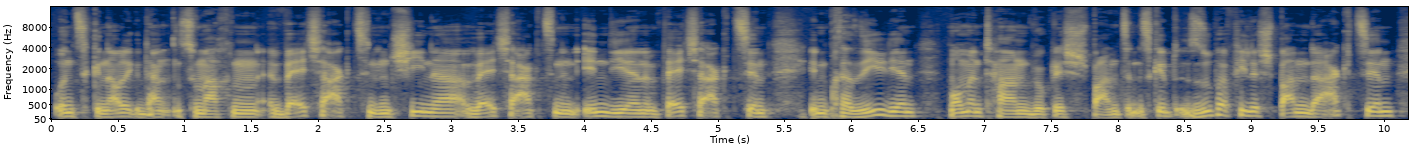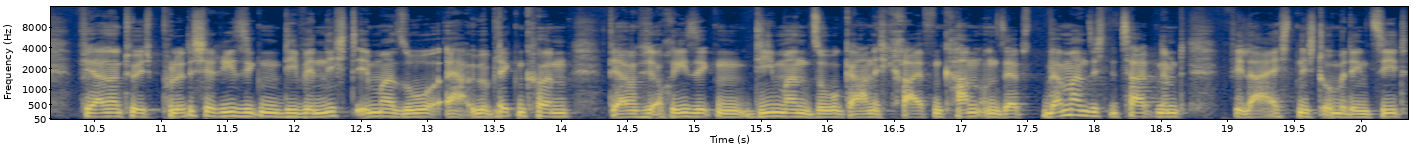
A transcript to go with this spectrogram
uns genau die Gedanken zu machen, welche Aktien in China, welche Aktien in Indien, welche Aktien in Brasilien momentan wirklich spannend sind. Es gibt super viele spannende Aktien. Wir haben natürlich politische Risiken, die wir nicht immer so ja, überblicken können. Wir haben natürlich auch Risiken, die man so gar nicht greifen kann und selbst wenn man sich die Zeit nimmt, vielleicht nicht unbedingt sieht.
